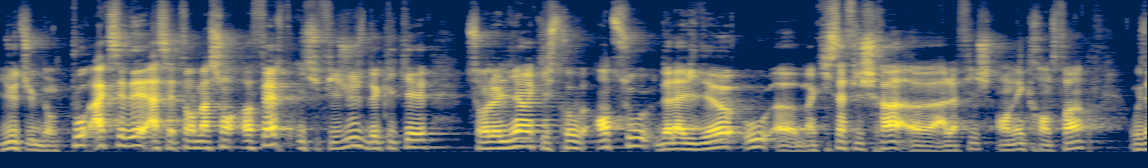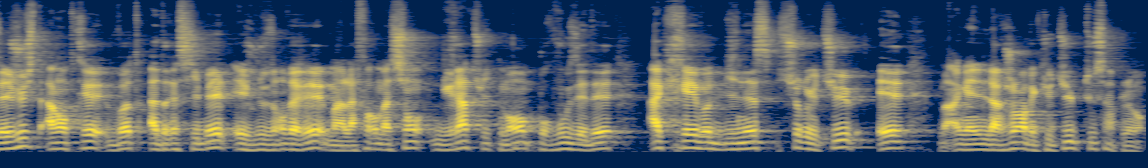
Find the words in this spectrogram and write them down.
YouTube. Donc pour accéder à cette formation offerte, il suffit juste de cliquer sur le lien qui se trouve en dessous de la vidéo ou euh, qui s'affichera euh, à l'affiche en écran de fin. Vous avez juste à rentrer votre adresse email et je vous enverrai ben, la formation gratuitement pour vous aider à créer votre business sur YouTube et ben, à gagner de l'argent avec YouTube tout simplement.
